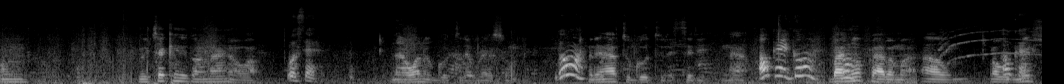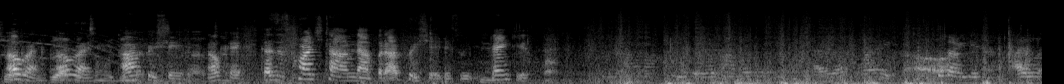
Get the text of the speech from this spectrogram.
Um, you checking it online or what? What's that? Now I want to go to the restroom. Go on. But then I have to go to the city now. Okay, go on. But go no on. problem. I, um, I will Okay, make sure all right, I do all right. I appreciate it. that Okay, because it's crunch time now, but I appreciate it, sweetie. Mm. Thank you. I,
